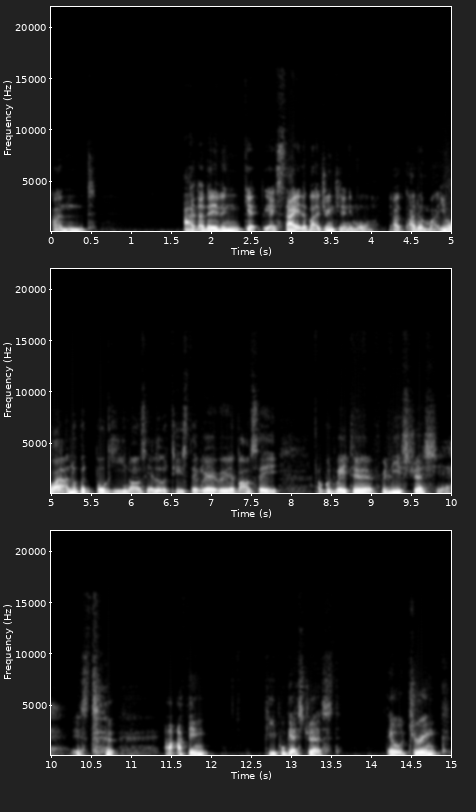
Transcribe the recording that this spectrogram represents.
and. I, I don't even get, excited about drinking anymore. I, I don't mind. You know, I I love a boogie. You know what I'm saying? A little two step, rare, rare. But I'll say a good way to relieve stress, yeah, is to. I I think people get stressed, they'll drink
